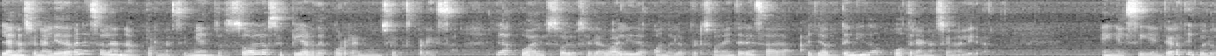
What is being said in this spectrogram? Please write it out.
La nacionalidad venezolana por nacimiento solo se pierde por renuncia expresa, la cual solo será válida cuando la persona interesada haya obtenido otra nacionalidad. En el siguiente artículo,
